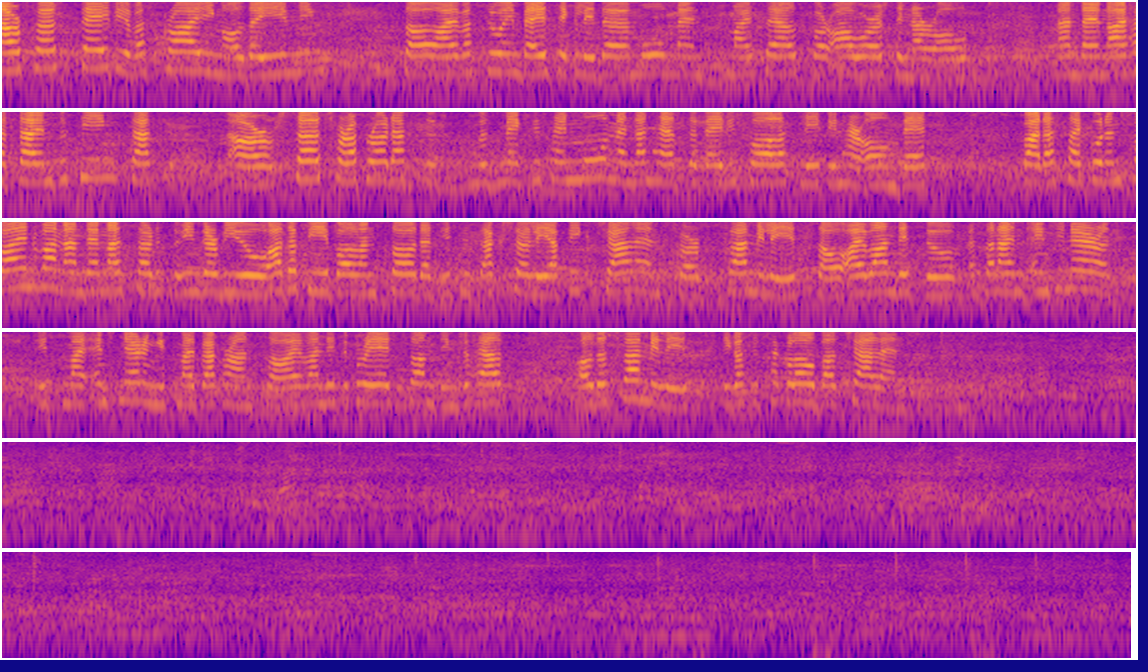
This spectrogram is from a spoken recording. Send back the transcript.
Our first baby was crying all the evenings, so I was doing basically the movements myself for hours in a row. And then I had time to think that our search for a product would make the same movement and help the baby fall asleep in her own bed. But as I couldn't find one, and then I started to interview other people and saw that this is actually a big challenge for families. So I wanted to, as an engineer, is my engineering is my background, so I wanted to create something to help all those families because it's a global challenge.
